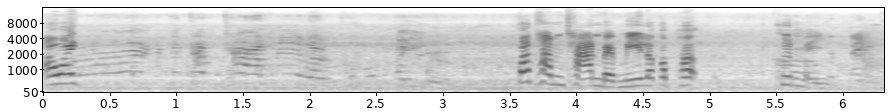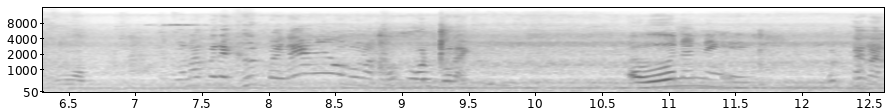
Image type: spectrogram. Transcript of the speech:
เอาไว้ทำชาตินี่แหละเขาก็ตีเลยก็ทำชานแบบนี้แล้วก็พะขึ้นมาอีก แต่งขอบตัวนั้นไม่ได้ขึ้นไปแล้วตัวนั้นเขาโดนตัวไหนขึ้นเออ นั่นเอง แค่นั้น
